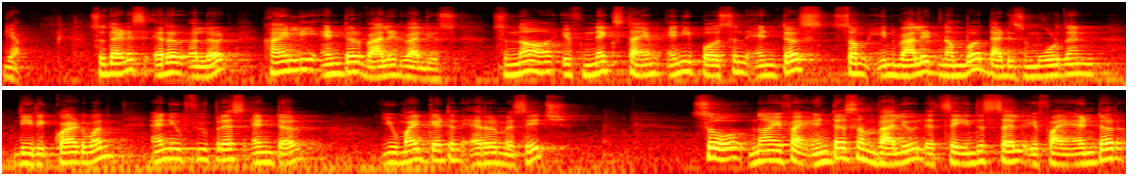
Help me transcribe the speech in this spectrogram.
Yeah. So that is error alert. Kindly enter valid values. So now if next time any person enters some invalid number that is more than the required one and if you press enter, you might get an error message. So now if I enter some value, let's say in this cell, if I enter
